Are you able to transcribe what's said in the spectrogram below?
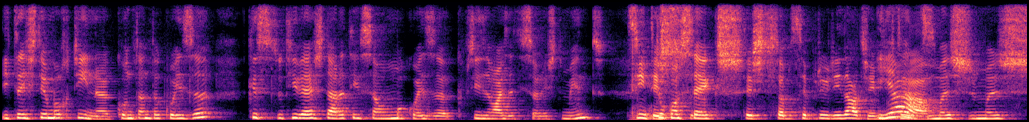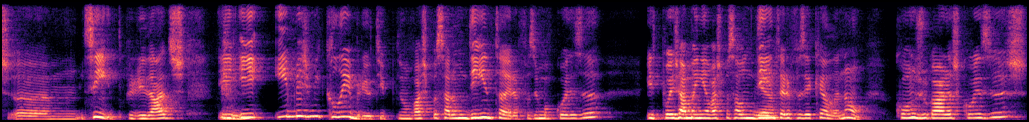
E tens de ter uma rotina com tanta coisa que se tu tiveres de dar atenção a uma coisa que precisa mais de atenção neste momento, Sim, tu consegues. tens de estabelecer prioridades, é importante. Yeah, mas, mas hum, sim, prioridades e, e, e mesmo equilíbrio. Tipo, não vais passar um dia inteiro a fazer uma coisa e depois amanhã vais passar um dia Yeah. inteiro a fazer aquela. Não. Conjugar as coisas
